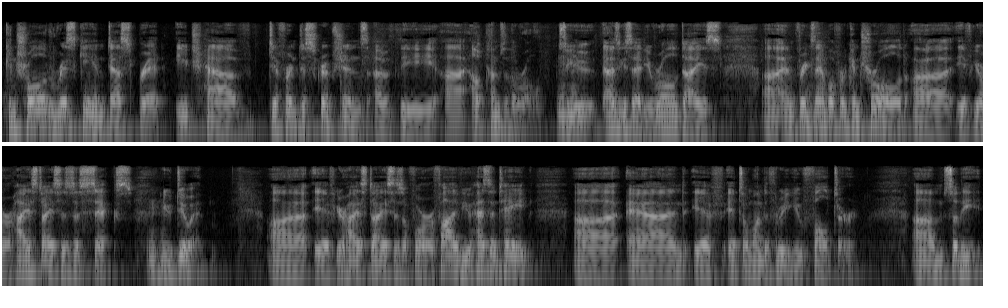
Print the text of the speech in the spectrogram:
controlled, risky, and desperate each have different descriptions of the uh, outcomes of the roll. So, you, as you said, you roll dice, uh, and for example, for controlled, uh, if your highest dice is a 6 you do it. Uh, if your highest dice is a four or five, you hesitate, uh, and if it's a one to three, you falter. Um, so the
